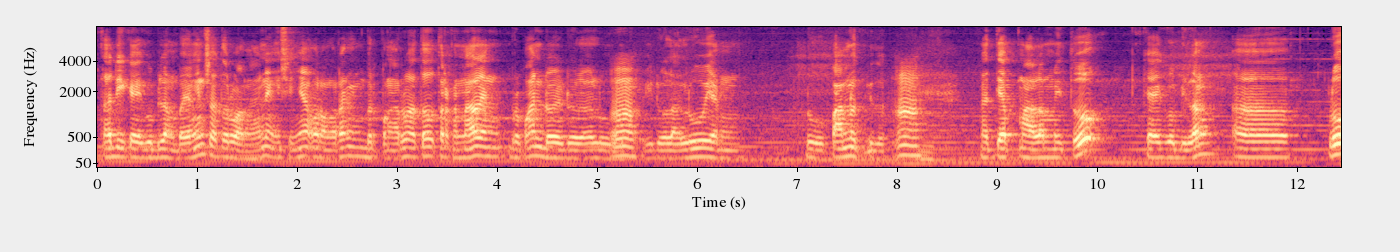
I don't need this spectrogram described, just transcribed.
tadi kayak gue bilang bayangin satu ruangan yang isinya orang-orang yang berpengaruh atau terkenal yang merupakan idola-idola lu Hmm. idola lu yang lu panut gitu. Mm. nah tiap malam itu kayak gue bilang eh, lu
